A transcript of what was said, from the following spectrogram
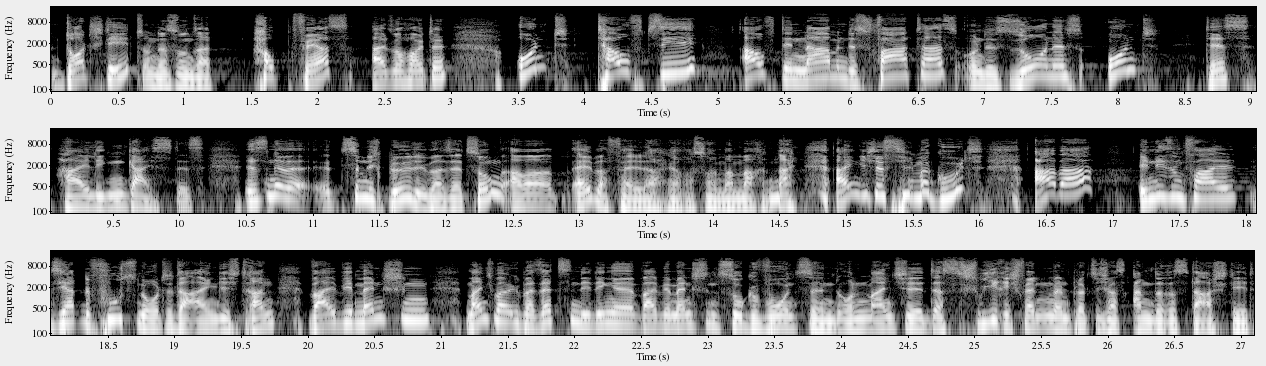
Dort steht, und das ist unser Hauptvers, also heute, und tauft sie auf den Namen des Vaters und des Sohnes und des Heiligen Geistes. Ist eine äh, ziemlich blöde Übersetzung, aber Elberfelder, ja, was soll man machen? Nein, eigentlich ist sie immer gut, aber in diesem Fall, sie hat eine Fußnote da eigentlich dran, weil wir Menschen manchmal übersetzen die Dinge, weil wir Menschen so gewohnt sind und manche das schwierig fänden, wenn plötzlich was anderes dasteht.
